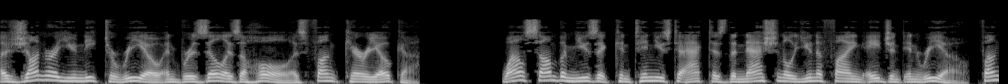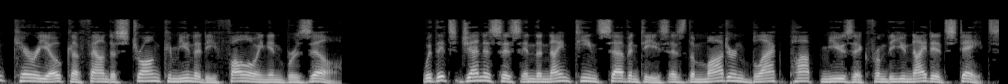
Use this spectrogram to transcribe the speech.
A genre unique to Rio and Brazil as a whole is funk carioca. While samba music continues to act as the national unifying agent in Rio, funk carioca found a strong community following in Brazil. With its genesis in the 1970s as the modern black pop music from the United States,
